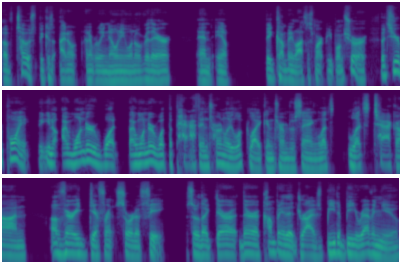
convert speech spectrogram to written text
of Toast because I don't, I don't really know anyone over there. And, you know, big company, lots of smart people, I'm sure. But to your point, you know, I wonder what, I wonder what the path internally looked like in terms of saying, let's, let's tack on a very different sort of fee so like they're a, they're a company that drives B2B revenue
